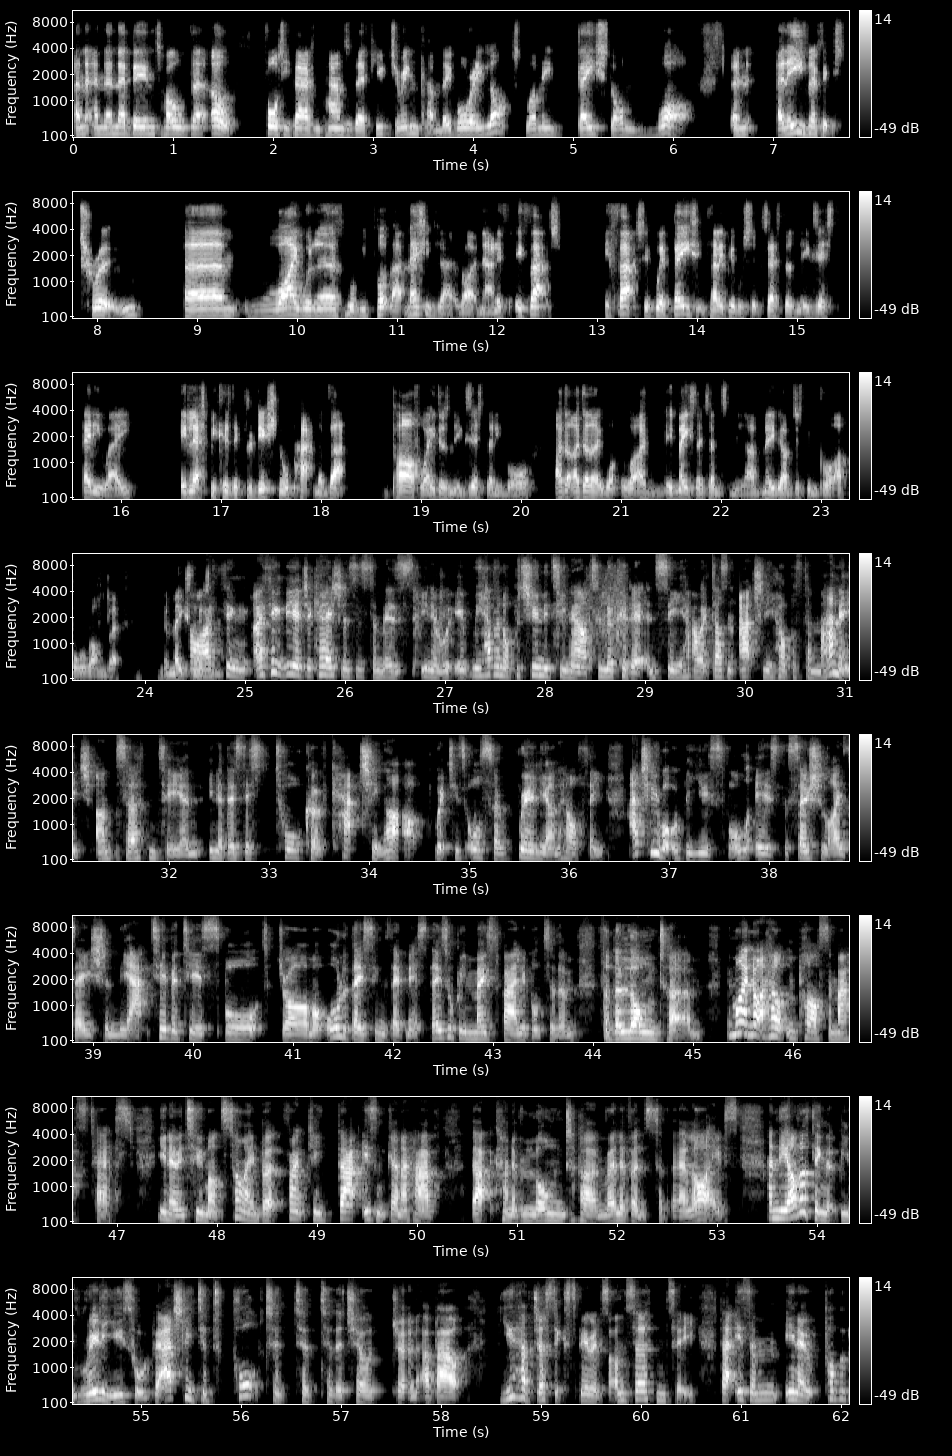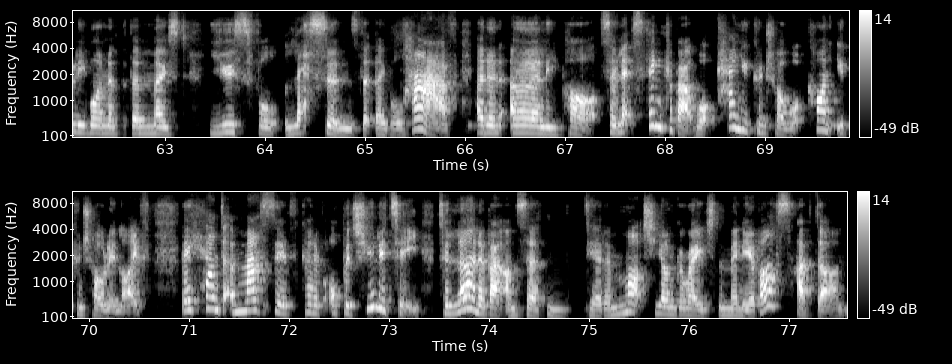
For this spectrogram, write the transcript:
and and then they're being told that oh. Forty thousand pounds of their future income they've already lost. Well, I mean, based on what? And and even if it's true, um, why would on earth would we put that message out right now? And if, if that's if that's if we're basically telling people success doesn't exist anyway, unless because the traditional pattern of that pathway doesn't exist anymore, I don't, I don't know what, what I, it makes no sense to me. I, maybe I've just been brought up all wrong, but it makes no oh, sense. I think I think the education system is, you know, it, we have an opportunity now to look at it and see how it doesn't actually help us to manage uncertainty. And you know, there's this talk of catching up, which is also really unhealthy. Actually, what would be useful is the socialization, the activities, sport, drama, all of those things they've missed. Those will be most valuable to them for the long term. It might not help them pass a maths test, you know, in two months' time, but frankly, that isn't going to have that kind of long term relevance to their lives. And the other thing that would be really useful would be actually to talk to, to, to the children about you have just experienced uncertainty. That is a you know probably one of the most useful lessons that they will have at an early part. So let's think about what can you control what can't you control in life. They had a massive kind of opportunity to learn about uncertainty at a much younger age than many of us have done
